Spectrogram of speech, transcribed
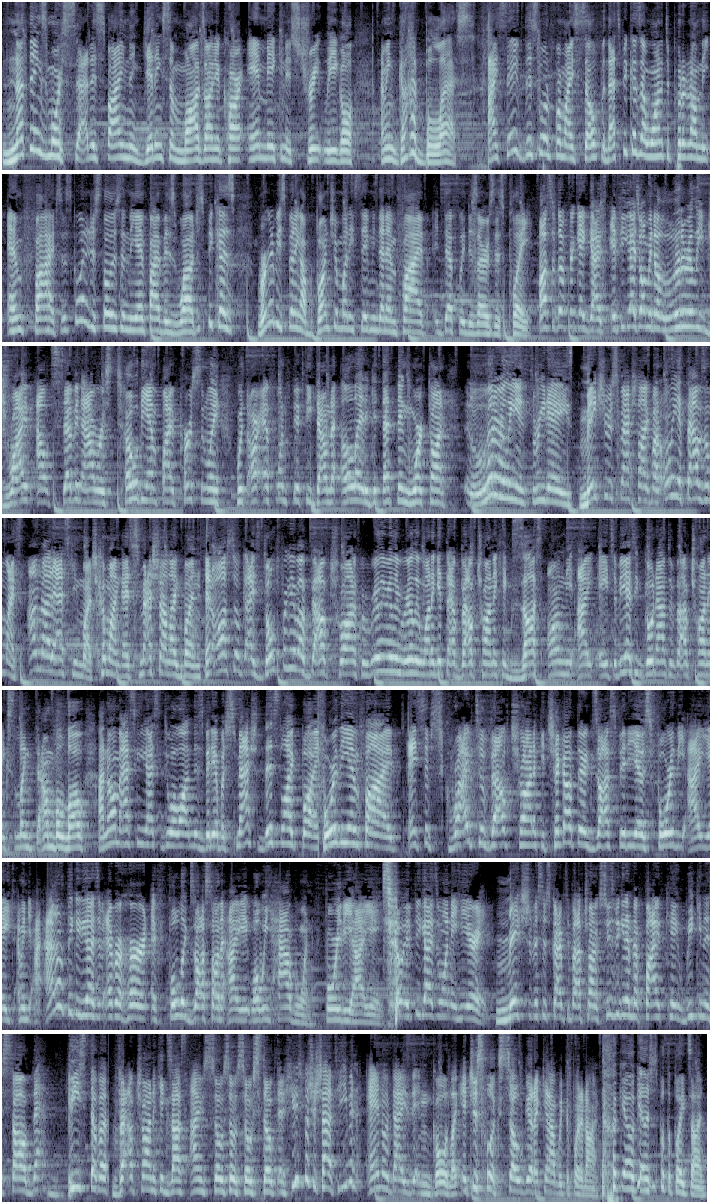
Nothing's more satisfying than getting some mods on your car and making it street legal. I mean, God bless. I saved this one for myself, and that's because I wanted to put it on the M5. So let's go ahead and just throw this in the M5 as well, just because we're gonna be spending a bunch of money saving that M5. It definitely deserves this plate. Also, don't forget, guys, if you guys want me to literally drive out seven hours, tow the M5 personally with our F-150 down to LA to get that thing worked on literally in three days, make sure to smash the like button. Only a thousand likes. I'm not asking much. Come on, guys, smash that like button. And also, guys, don't forget about Valvetronic. We really, really, really want to get that Valvetronic exhaust on the i8. So if you guys can go down to Valvetronic's link down below. I know I'm asking you guys to do a lot in this video, but smash this like button for the M5 and subscribe to Valvetronic and check out their exhaust videos for the i8. I mean, I don't think you guys have ever heard a full exhaust on the i8. Well, we have one for the i8. So if you guys want to hear it, make sure to subscribe to Valvetronic. As soon as we get them to 5K, we can install that beast of a Valvetronic exhaust. I'm so, so, so stoked. And a huge special shout out to even anodized it in gold. Like, it just looks so good. I cannot wait to put it on. okay, okay, let's just put the plates on.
